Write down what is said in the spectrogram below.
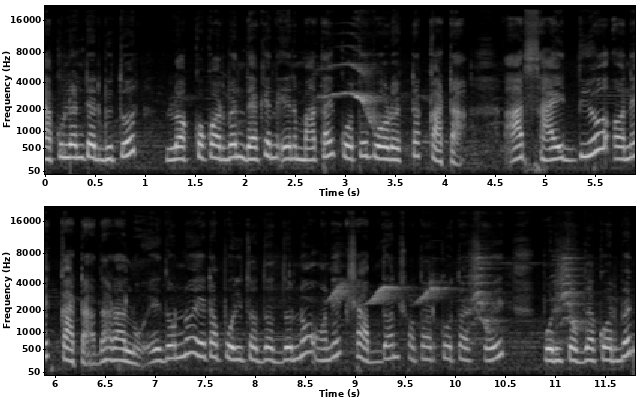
সাকুলেন্টের ভিতর লক্ষ্য করবেন। দেখেন এর মাথায় কত বড় একটা কাটা। আর সাইড দিয়েও অনেক কাটা ধারালো এজন্য এটা পরিচর্যার জন্য অনেক সাবধান, সতর্কতার সহিত পরিচর্যা করবেন।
